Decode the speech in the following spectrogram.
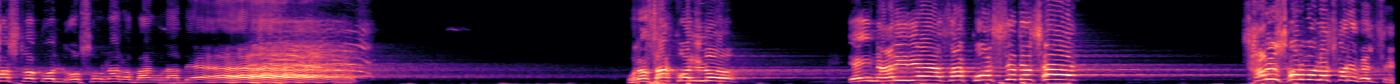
নষ্ট করল সোনার বাংলাদেশ। ওরা যা করল, এই নারীরা যা করছে দেশে, সারে সর্বনাশ করে ফেলছে।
